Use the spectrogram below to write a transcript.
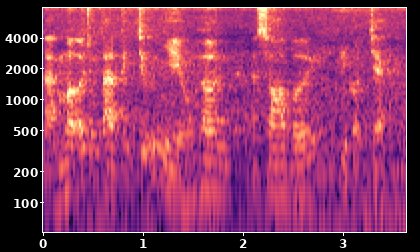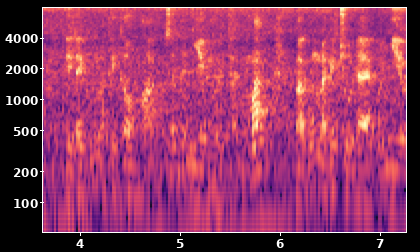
à, mỡ chúng ta tích trữ nhiều hơn à, so với khi còn trẻ thì đây cũng là cái câu hỏi của rất là nhiều người thắc mắc và cũng là cái chủ đề của nhiều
